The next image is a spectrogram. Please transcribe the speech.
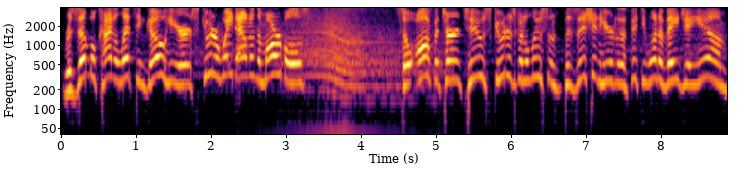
Resemble kind of lets him go here. Scooter way down in the marbles. So off of turn two, Scooter's going to lose some position here to the 51 of AJM.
